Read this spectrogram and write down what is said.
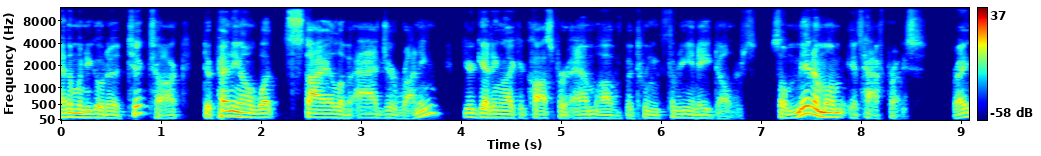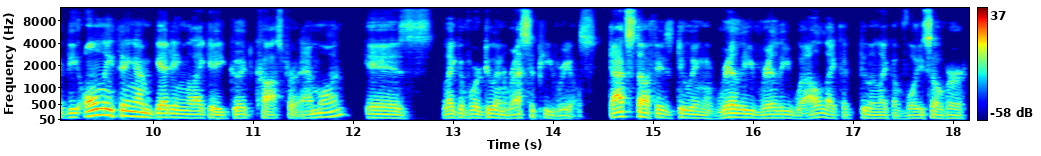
And then when you go to TikTok, depending on what style of ad you're running, you're getting like a cost per M of between three and eight dollars. So minimum, it's half price right? The only thing I'm getting like a good cost per M on is like if we're doing recipe reels, that stuff is doing really, really well. Like uh, doing like a voiceover.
